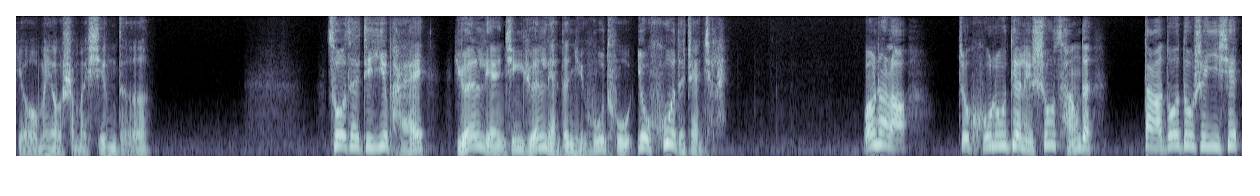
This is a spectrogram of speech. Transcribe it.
有没有什么心得？坐在第一排圆脸睛圆脸的女巫徒又忽地站起来：“王长老，这葫芦店里收藏的大多都是一些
